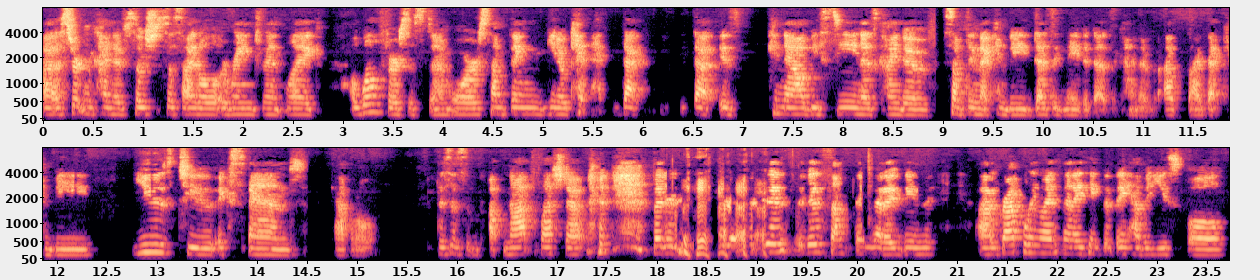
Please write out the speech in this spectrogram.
a certain kind of social societal arrangement like a welfare system or something you know can, that that is can now be seen as kind of something that can be designated as a kind of outside that can be used to expand capital. This is not fleshed out, but it, it, is, it is something that I've been uh, grappling with, and I think that they have a useful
